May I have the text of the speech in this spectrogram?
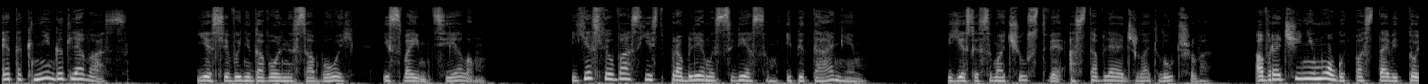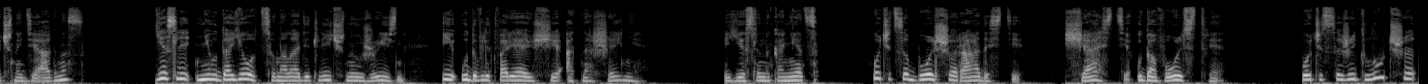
Эта книга для вас. Если вы недовольны собой и своим телом, если у вас есть проблемы с весом и питанием, если самочувствие оставляет желать лучшего, а врачи не могут поставить точный диагноз, если не удается наладить личную жизнь и удовлетворяющие отношения, если, наконец, хочется больше радости, счастья, удовольствия, хочется жить лучше,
